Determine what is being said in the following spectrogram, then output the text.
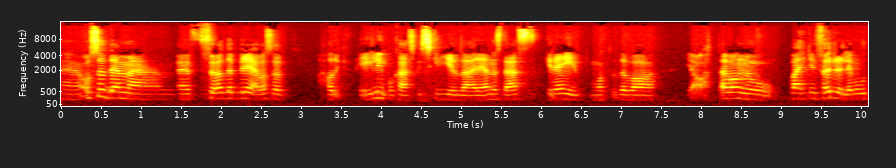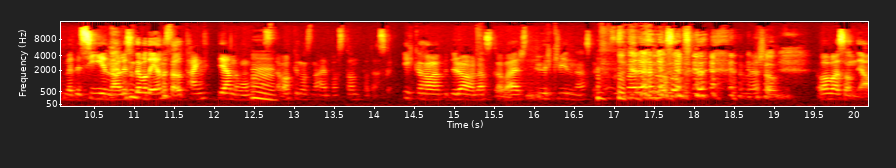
Eh, Også det med eh, fødebrev. altså Jeg hadde ikke peiling på hva jeg skulle skrive der. Det eneste jeg skrev, på en måte, det var ja, jeg var nå verken for eller mot medisiner. Liksom, det var det eneste jeg hadde tenkt gjennom. om meg. Det var ikke noe sånn her bastant på at jeg skal ikke ha epidural, jeg skal være sånn urkvinne. Jeg skal, sånn noe sånt. Mer sånn, det var bare sånn, ja,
